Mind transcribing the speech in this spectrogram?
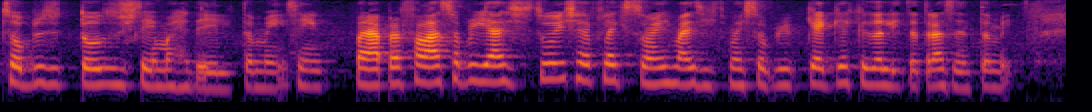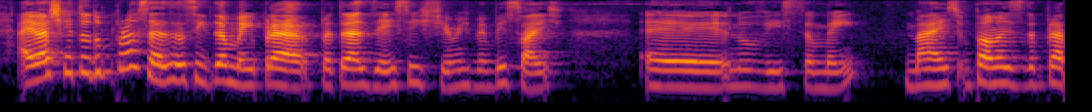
Sobre os- todos os temas dele também, sem parar pra falar sobre as suas reflexões mais íntimas sobre o que é que aquilo ali tá trazendo também. Aí eu acho que é todo um processo, assim, também, pra, trazer esses filmes bem pessoais é, no Vice também. Mas, pelo menos pra,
